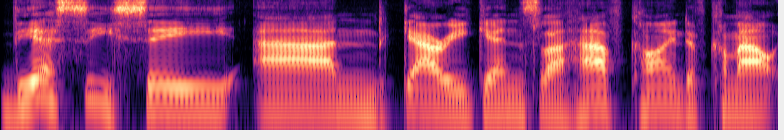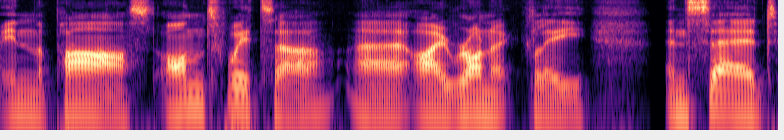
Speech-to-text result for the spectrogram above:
the SEC and Gary Gensler have kind of come out in the past on Twitter, uh, ironically, and said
